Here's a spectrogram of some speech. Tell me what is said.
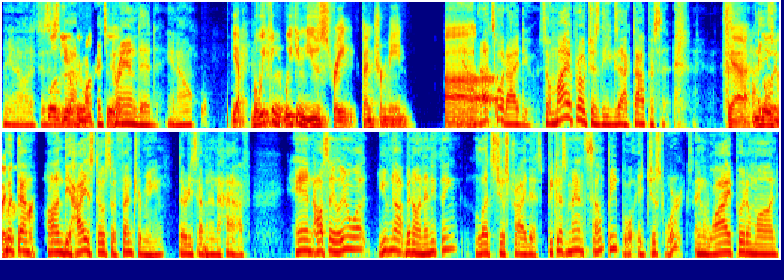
You know, it's, it's, Well, not- GLP-1s it's too. branded. You know, Yeah, but we can we can use straight phentermine. yeah, Uh, that's what I do. So my approach is the exact opposite. yeah, I you go with usually put them on the highest dose of phentermine, 37 and a half. And I'll say, you know what? You've not been on anything. Let's just try this. Because, man, some people, it just works. And why put them on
